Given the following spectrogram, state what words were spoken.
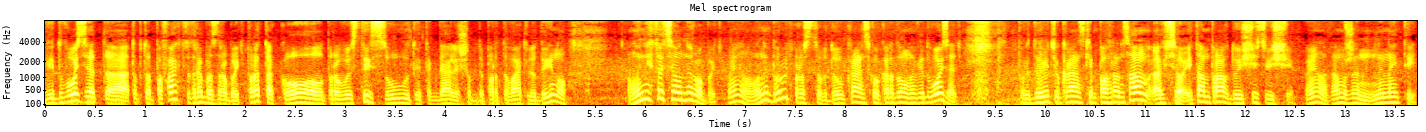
відвозять. Тобто, по факту треба зробити протокол, провести суд і так далі, щоб депортувати людину. Але ніхто цього не робить. Вони беруть просто до українського кордону відвозять, передають українським погранцям, а все, і там правду і шість віщі. Там вже не знайти.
